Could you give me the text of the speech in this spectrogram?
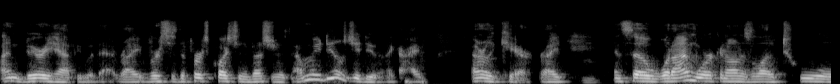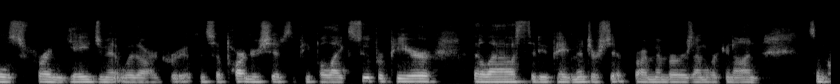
I'm very happy with that, right? Versus the first question investors is, how many deals do you do? Like I, I don't really care, right? Mm. And so what I'm working on is a lot of tools for engagement with our group. And so partnerships with people like SuperPeer that allow us to do paid mentorship for our members. I'm working on some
